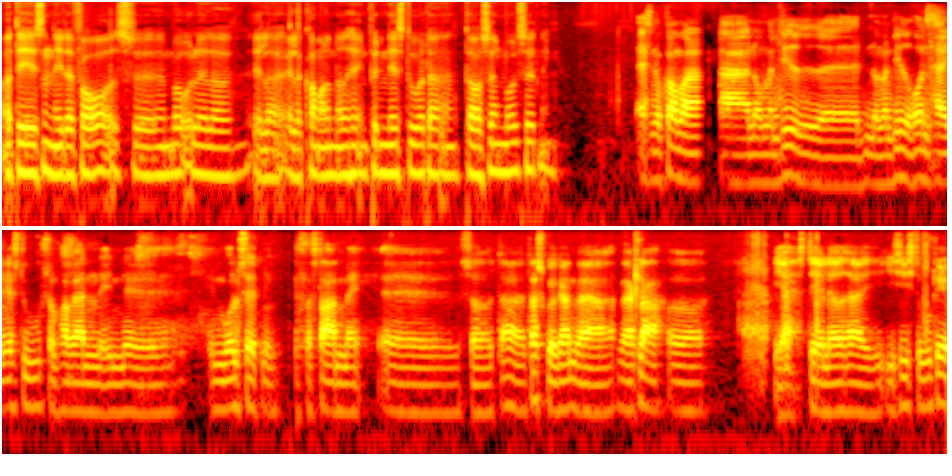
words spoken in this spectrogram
Og det er sådan et af forårets øh, mål, eller, eller, eller kommer der noget her ind på de næste uger, der, der også er en målsætning? Altså nu kommer der Normandiet, øh, Normandiet rundt her i næste uge, som har været en, en, øh, en målsætning fra starten af. Øh, så der, der skulle jeg gerne være, være klar. Og ja, det jeg lavede her i, i sidste uge, det,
